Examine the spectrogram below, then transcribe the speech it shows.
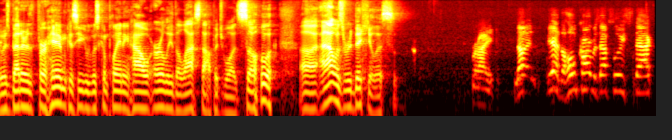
it was better for him because he was complaining how early the last stoppage was. So uh, that was ridiculous. Right. No, yeah, the whole card was absolutely stacked.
